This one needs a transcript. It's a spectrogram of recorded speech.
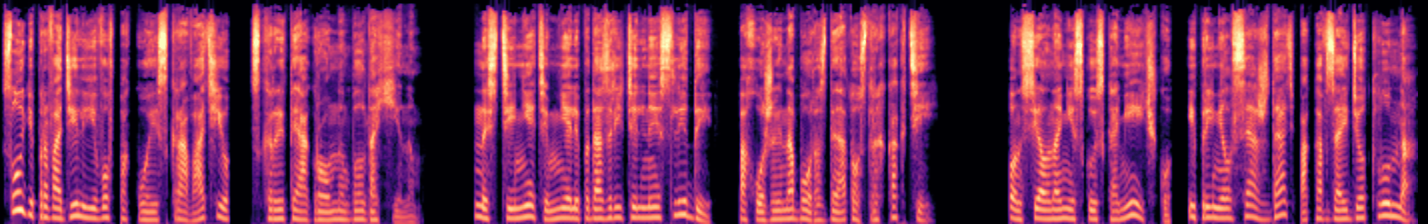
Слуги проводили его в покое с кроватью, скрытой огромным балдахином. На стене темнели подозрительные следы, похожие на борозды от острых когтей. Он сел на низкую скамеечку и принялся ждать, пока взойдет луна.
